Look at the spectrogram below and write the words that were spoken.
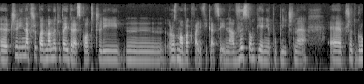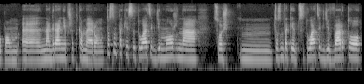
E, Czyli na przykład mamy tutaj dress code, czyli mm, rozmowa kwalifikacyjna, wystąpienie publiczne e, przed grupą, e, nagranie przed kamerą. To są takie sytuacje, gdzie można coś, mm, to są takie sytuacje, gdzie warto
